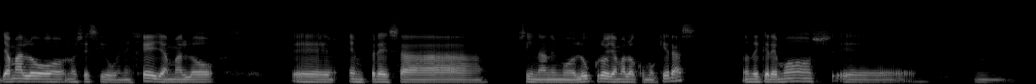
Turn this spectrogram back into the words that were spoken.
llámalo, no sé si ONG, llámalo eh, empresa sin ánimo de lucro, llámalo como quieras, donde queremos eh, mm,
